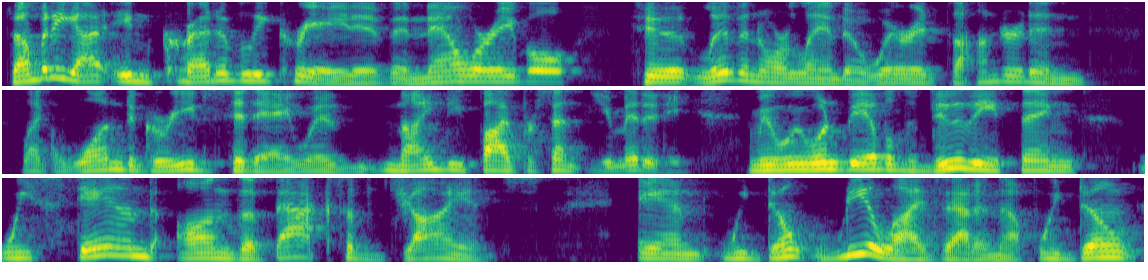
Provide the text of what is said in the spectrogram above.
somebody got incredibly creative and now we're able to live in orlando where it's 100 and like one degrees today with 95% humidity. I mean we wouldn't be able to do these things we stand on the backs of giants and we don't realize that enough. We don't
